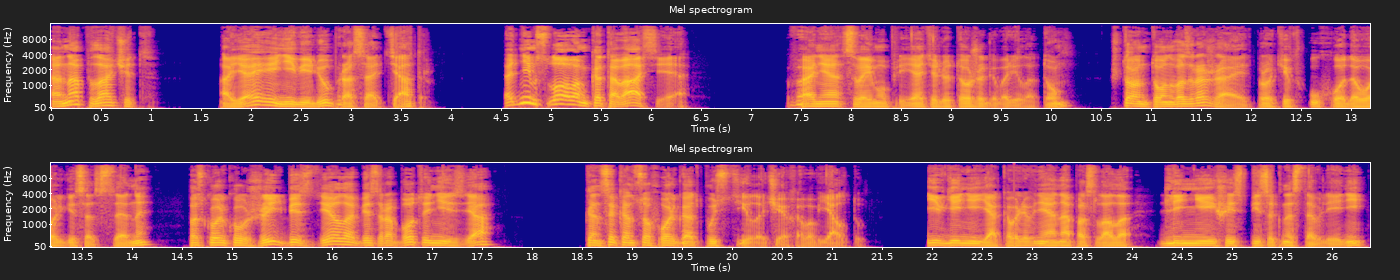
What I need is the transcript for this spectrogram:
Она плачет, а я ей не велю бросать театр. Одним словом, катавасия!» Ваня своему приятелю тоже говорил о том, что Антон возражает против ухода Ольги со сцены, поскольку жить без дела, без работы нельзя. В конце концов Ольга отпустила Чехова в Ялту. Евгении Яковлевне она послала длиннейший список наставлений,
